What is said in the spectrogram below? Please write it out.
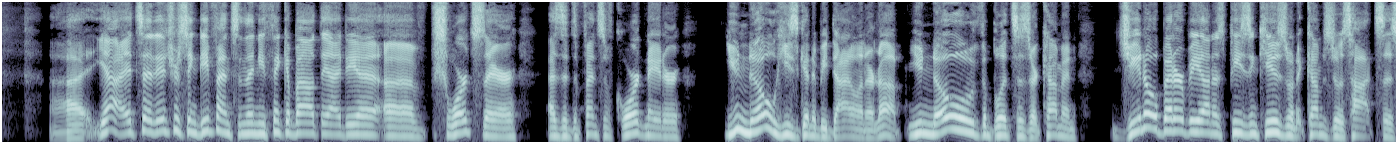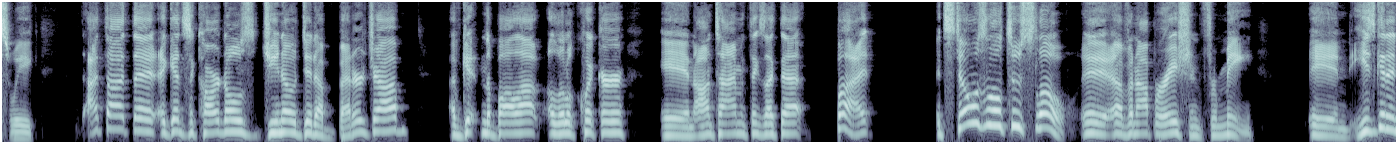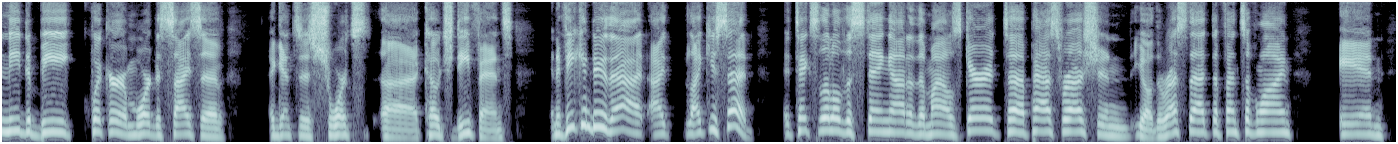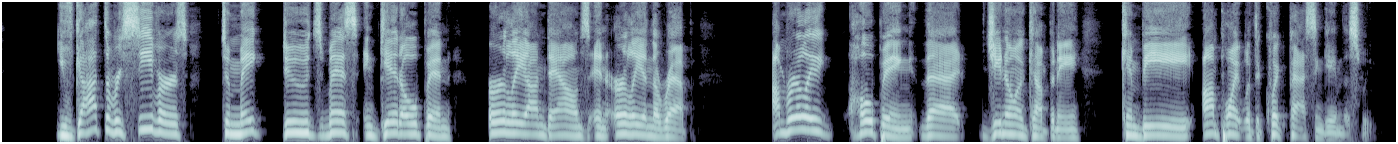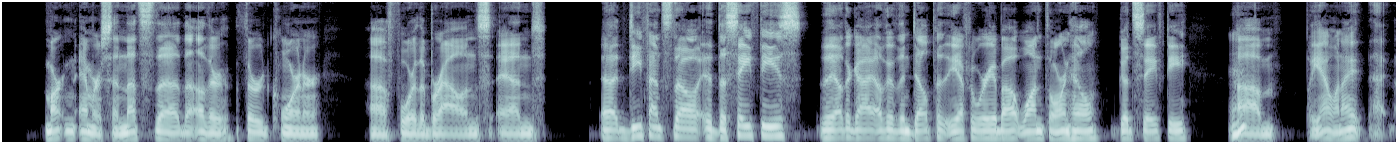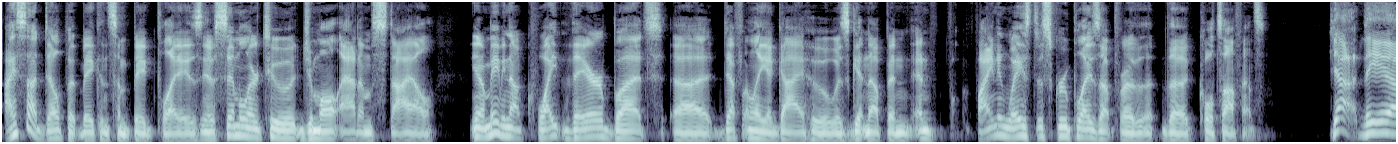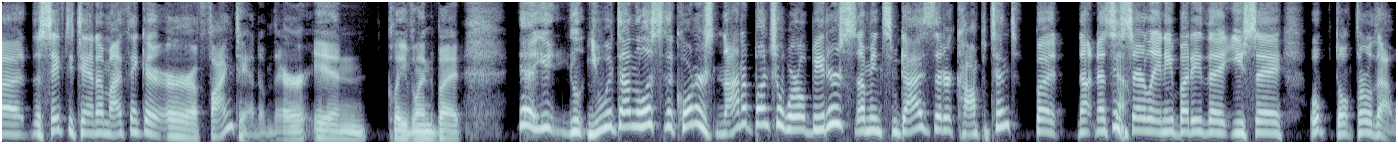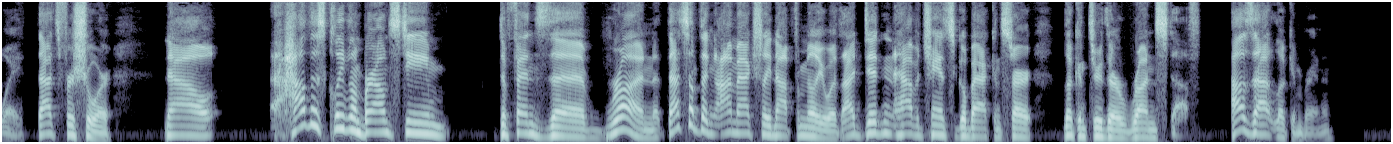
Uh, yeah, it's an interesting defense. And then you think about the idea of Schwartz there as a defensive coordinator. You know he's going to be dialing it up. You know the blitzes are coming. Geno better be on his P's and Q's when it comes to his hots this week. I thought that against the Cardinals, Geno did a better job of getting the ball out a little quicker and on time and things like that. But it still was a little too slow eh, of an operation for me. And he's going to need to be quicker and more decisive against his Schwartz uh, coach defense. And if he can do that, I like you said, it takes a little of the sting out of the Myles Garrett uh, pass rush and you know the rest of that defensive line, and you've got the receivers to make dudes miss and get open early on downs and early in the rep. I'm really hoping that Geno and company can be on point with the quick passing game this week. Martin Emerson, that's the the other third corner uh, for the Browns. And uh, defense, though, the safeties, the other guy other than Delpit that you have to worry about, Juan Thornhill, good safety. Mm-hmm. Um, but yeah, when I I saw Delpit making some big plays, you know, similar to Jamal Adams style. You know, maybe not quite there, but uh, definitely a guy who was getting up and and finding ways to screw plays up for the, the Colts offense. Yeah, the uh, the safety tandem I think are, are a fine tandem there in Cleveland, but yeah, you you went down the list of the corners. Not a bunch of world beaters. I mean, some guys that are competent, but not necessarily yeah. anybody that you say, "Oh, don't throw that way." That's for sure. Now, how this Cleveland Browns team defends the run, that's something I'm actually not familiar with. I didn't have a chance to go back and start looking through their run stuff. How's that looking, Brandon?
